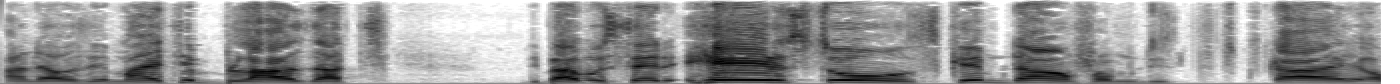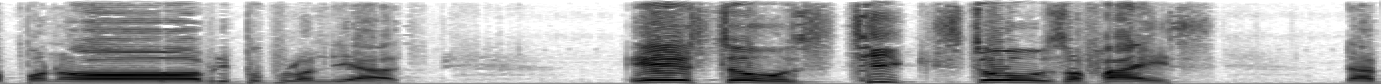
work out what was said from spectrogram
and there was a mighty blast that the Bible said hailstones came down from the sky upon all the people on the earth. Hailstones, thick stones of ice, that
